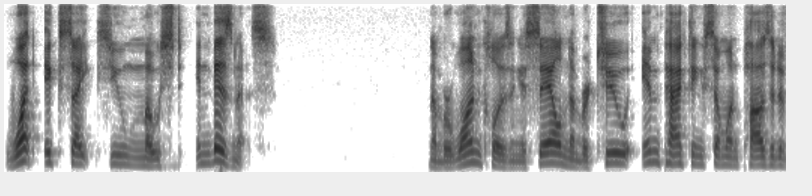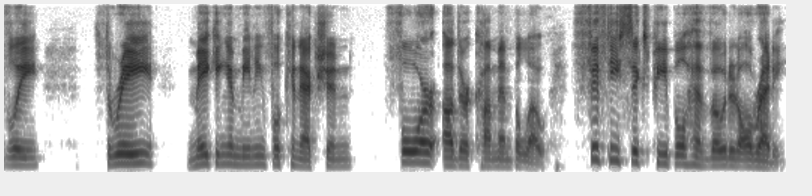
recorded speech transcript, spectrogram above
"What excites you most in business?" Number one, closing a sale. Number two, impacting someone positively. Three, making a meaningful connection. Four, other comment below. 56 people have voted already.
